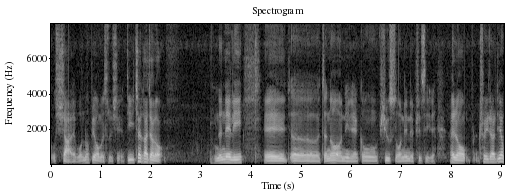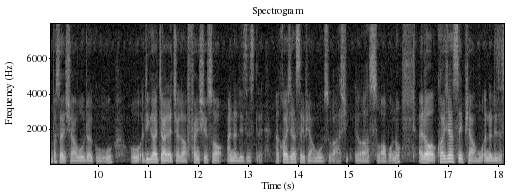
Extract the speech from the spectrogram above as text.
ဟိုရှာတယ်ပေါ့နော်ပြောရမယ်ဆိုလို့ရှိရင်ဒီအချက်ကကြတော့နည်းနည်းလေးအဲကျွန်တော်အနေနဲ့ confuse တော့နည်းနည်းဖြစ်စေတယ်အဲ့တော့ trader တယောက်ပတ်စံရှာဖို့အတွက်ကို ဟိုအဓိကကြတဲ့အချက်က functions of analysis တဲ့ question စိတ်ဖြာမှုဆိုတာရှိဆိုတာပေါ့နော်အဲ့တော့ question စိတ်ဖြာမှု analysis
